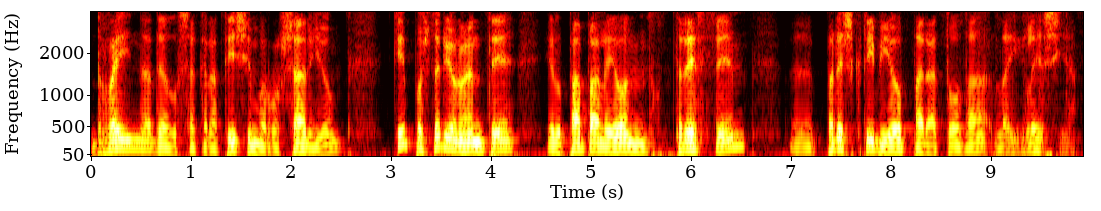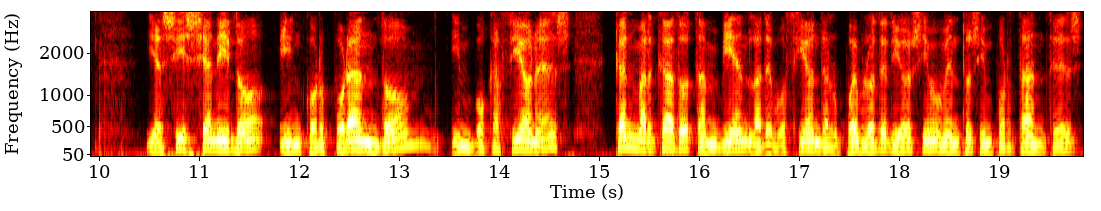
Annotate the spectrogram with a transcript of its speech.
Reina del Sacratísimo Rosario, que posteriormente el Papa León XIII eh, prescribió para toda la Iglesia. Y así se han ido incorporando invocaciones que han marcado también la devoción del pueblo de Dios y momentos importantes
